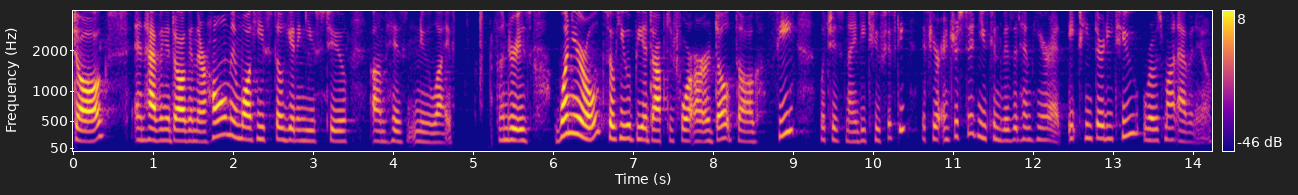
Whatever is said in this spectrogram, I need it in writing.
dogs and having a dog in their home and while he's still getting used to his new life. Thunder is one year old, so he would be adopted for our adult dog fee, which is $92.50. If you're interested, you can visit him here at 1832 Rosemont Avenue.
